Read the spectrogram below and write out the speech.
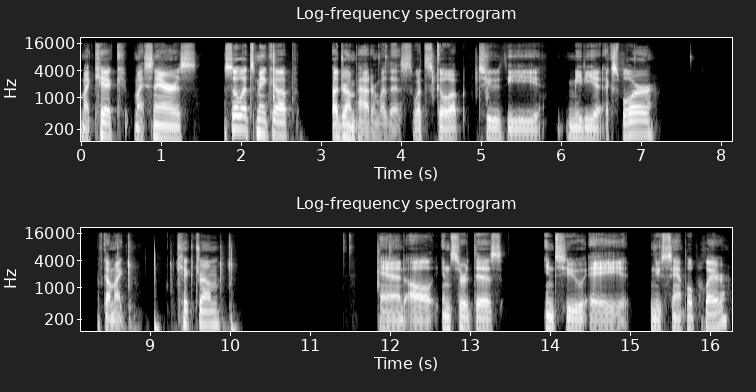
my kick, my snares. So let's make up a drum pattern with this. Let's go up to the Media Explorer. I've got my kick drum, and I'll insert this into a new sample player,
